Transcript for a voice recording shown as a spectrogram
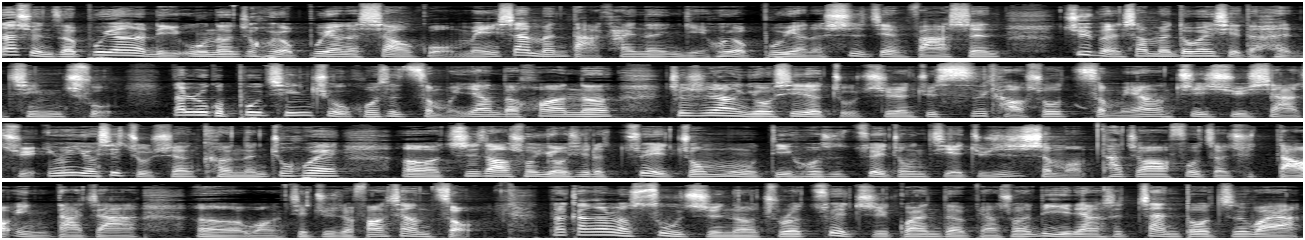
那选择不一样的礼物呢，就会有不一样的效果。每一扇门打开呢，也会有不一样的事件发生。剧本上面都会写得很清楚。那如果不清楚或是怎么样的话呢，就是让游戏的主持人去思考说怎么样继续下去。因为游戏主持人可能就会呃知道说游戏的最终目的或是最终结局是什么，他就要负责去导引大家呃往结局的方向走。那刚刚的数值呢，除了最直观的，比方说力量是战斗之外啊，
